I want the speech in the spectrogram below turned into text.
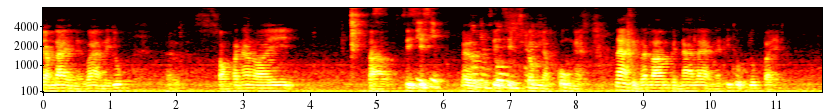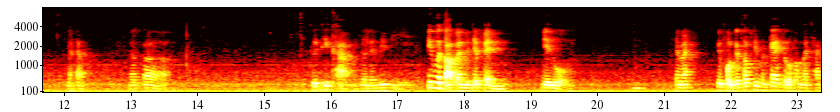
จำได้เลยว่าในยุคสองพันห้าร้อยสี่สิบ40เออต้มยำกุ้สี่งสิบใช่ไหมต้มยำกุ้งเนี่ยหน้าสิ่งแวดล้อมเป็นหน้าแรกเนี่ยที่ถูกยุบไปนะครับ แล้วก็พื้นที่ข่าวมันก็เลยไม่มีพี่ว่าต่อไปมันจะเป็นเมียหลวงใช่ไหมคือผลกระทบที่มันใกล้ตัวเข้ามาชัด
